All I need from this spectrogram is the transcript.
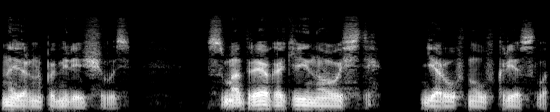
Наверное, померещилось. «Смотря какие новости!» Я рухнул в кресло.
